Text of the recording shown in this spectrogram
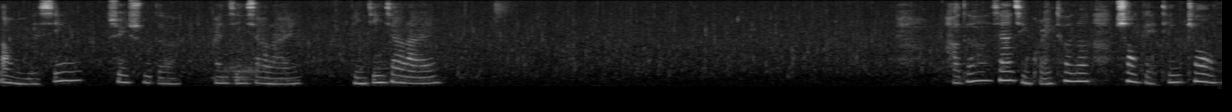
让我们的心迅速的安静下来、平静下来。好的，现在请奎特呢送给听众，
